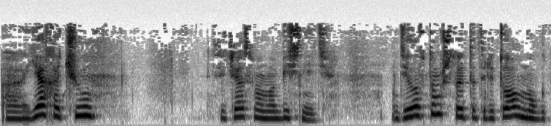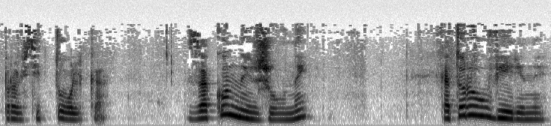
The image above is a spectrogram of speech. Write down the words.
Э, я хочу сейчас вам объяснить. Дело в том, что этот ритуал могут провести только законные жены, которые уверены,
